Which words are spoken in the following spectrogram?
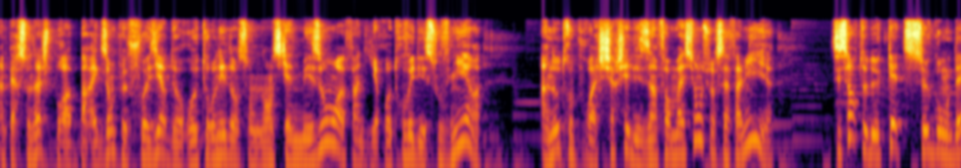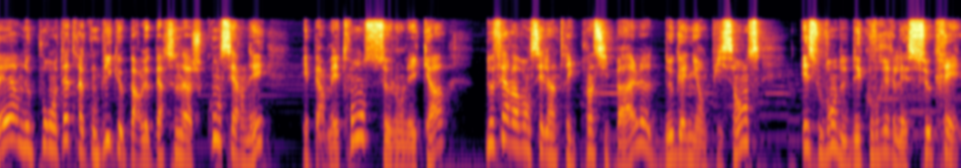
Un personnage pourra par exemple choisir de retourner dans son ancienne maison afin d'y retrouver des souvenirs, un autre pourra chercher des informations sur sa famille, ces sortes de quêtes secondaires ne pourront être accomplies que par le personnage concerné et permettront, selon les cas, de faire avancer l'intrigue principale, de gagner en puissance et souvent de découvrir les secrets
